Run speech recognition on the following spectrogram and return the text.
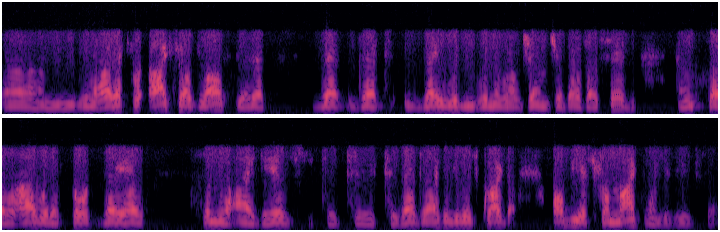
Um, you know, that's what I felt last year that that that they wouldn't win the world championship, as I said, and so I would have thought they have similar ideas to, to, to that. I think it was quite obvious from my point of view. So.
